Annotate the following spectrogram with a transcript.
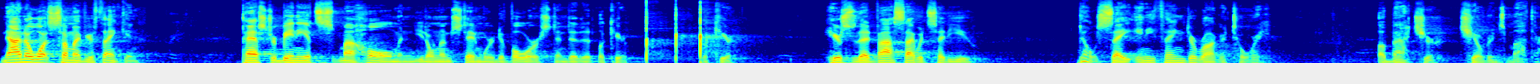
Now, I know what some of you are thinking. Pastor Benny, it's my home, and you don't understand we're divorced. And did it, look here, look here. Here's the advice I would say to you don't say anything derogatory about your children's mother.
